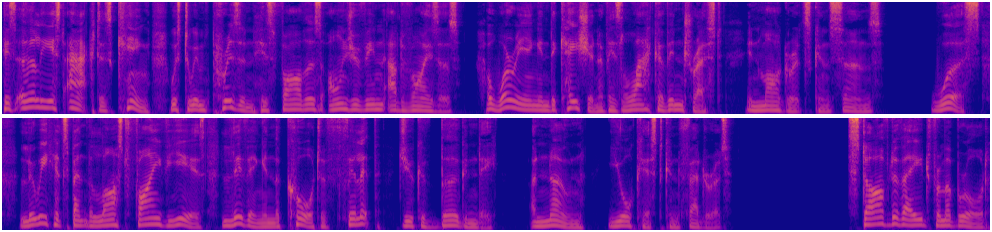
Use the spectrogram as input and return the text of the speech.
His earliest act as king was to imprison his father's Angevin advisers, a worrying indication of his lack of interest in Margaret's concerns. Worse, Louis had spent the last five years living in the court of Philip, Duke of Burgundy, a known Yorkist confederate. Starved of aid from abroad,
